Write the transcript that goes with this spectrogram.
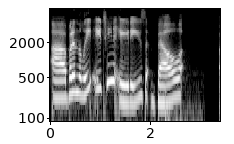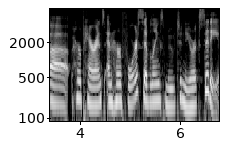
Uh, but in the late 1880s, Belle, uh, her parents, and her four siblings moved to New York City.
